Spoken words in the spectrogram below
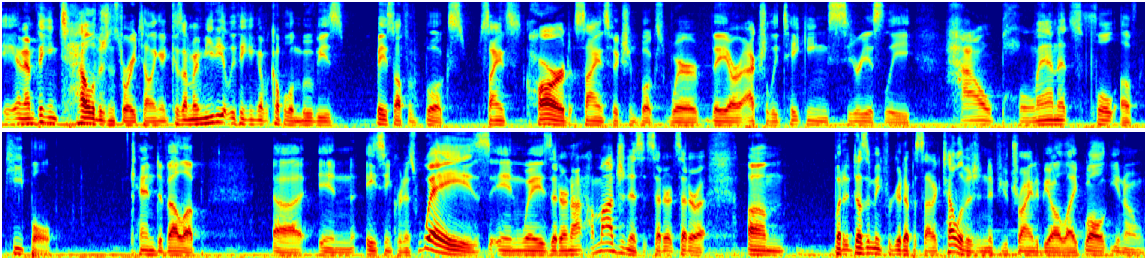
and I'm thinking television storytelling because I'm immediately thinking of a couple of movies based off of books, science, hard science fiction books, where they are actually taking seriously how planets full of people can develop uh, in asynchronous ways, in ways that are not homogenous, et cetera, et cetera. Um, but it doesn't make for good episodic television if you're trying to be all like, well, you know,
